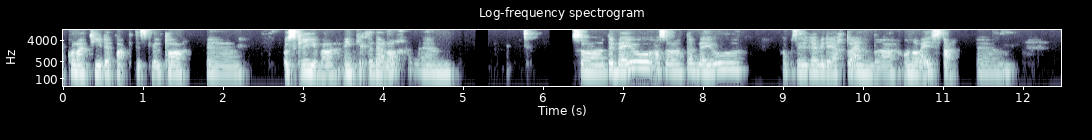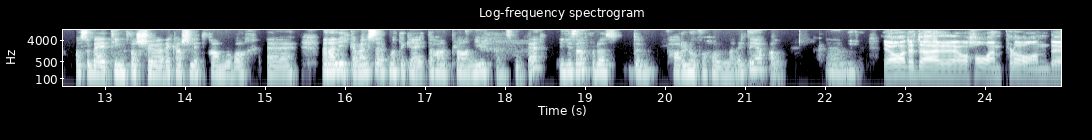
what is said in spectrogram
hvor lang tid det faktisk vil ta ehm, å skrive enkelte deler. Ehm, så det ble jo, altså, det ble jo jeg, revidert og endra underveis, da. Og så ble ting forskjøvet kanskje litt framover. Eh, men allikevel så er det på en måte greit å ha en plan i utgangspunktet. ikke sant? For da, har du noe å forholde deg til, iallfall. Um. Ja, det der å ha en plan, det,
